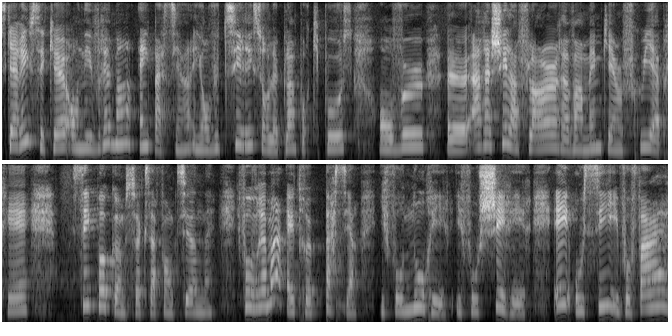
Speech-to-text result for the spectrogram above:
ce qui arrive, c'est qu'on est vraiment impatient et on veut tirer sur le plant pour qu'il pousse. On veut euh, arracher la fleur avant même qu'il y ait un fruit après. C'est pas comme ça que ça fonctionne. Il faut vraiment être patient. Il faut nourrir, il faut chérir et aussi il faut faire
